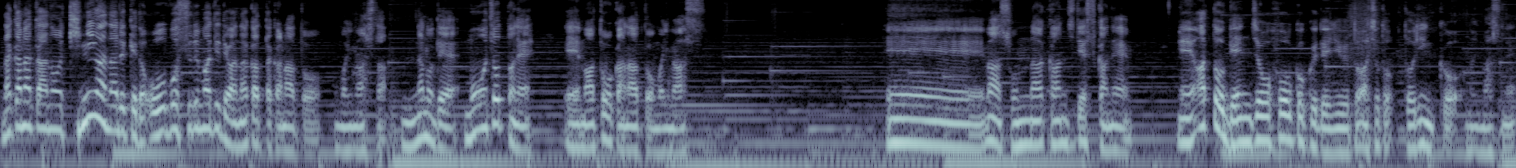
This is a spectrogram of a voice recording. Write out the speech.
なかなかあの気にはなるけど、応募するまでではなかったかなと思いました。なので、もうちょっとね、えー、待とうかなと思います。えー、まあそんな感じですかね。えー、あと現状報告で言うと、あちょっとドリンクを飲みますね。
